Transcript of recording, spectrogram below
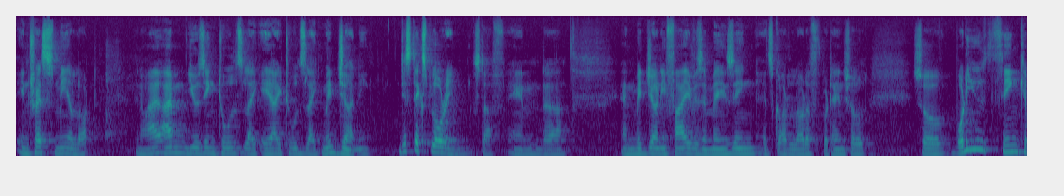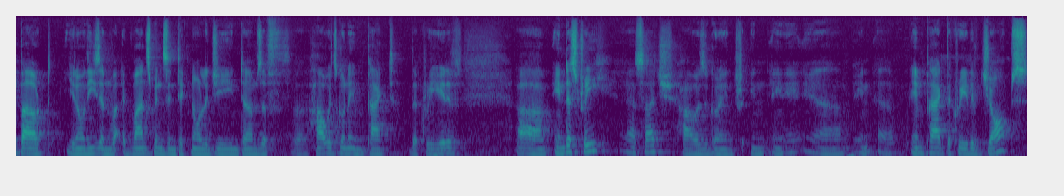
interests me a lot. You know, I, am using tools like AI tools like Midjourney, just exploring stuff, and uh, and Midjourney Five is amazing. It's got a lot of potential. So, what do you think about you know these advancements in technology in terms of uh, how it's going to impact the creative uh, industry as such? How is it going to in, in, uh, in, impact the creative jobs?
